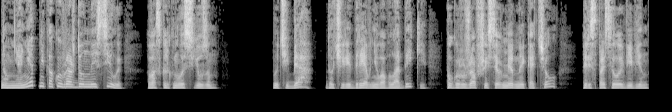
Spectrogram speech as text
«Но у меня нет никакой врожденной силы», — воскликнула Сьюзен. «У тебя, дочери древнего владыки, погружавшейся в медный котел?» — переспросила Вивин.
